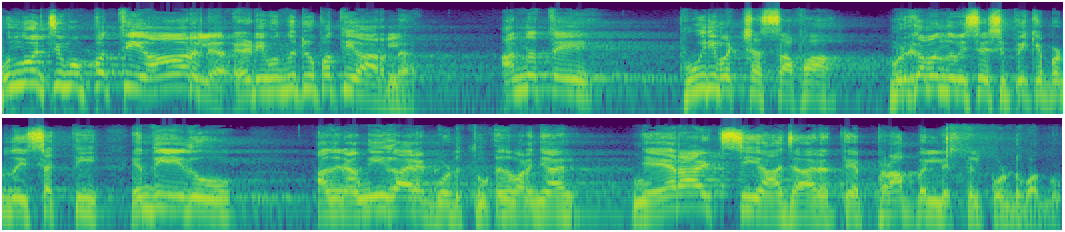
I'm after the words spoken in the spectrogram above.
മുന്നൂറ്റി മുപ്പത്തി ആറിൽ എ ഡി മുന്നൂറ്റി മുപ്പത്തി ആറിൽ അന്നത്തെ ഭൂരിപക്ഷ സഭ മൃഗമെന്ന് വിശേഷിപ്പിക്കപ്പെടുന്ന ഈ ശക്തി എന്ത് ചെയ്തു? അതിന് അംഗീകാരം കൊടുത്തു എന്ന് പറഞ്ഞാൽ ഞായറാഴ്ച ആചാരത്തെ പ്രാബല്യത്തിൽ കൊണ്ടുവന്നു.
